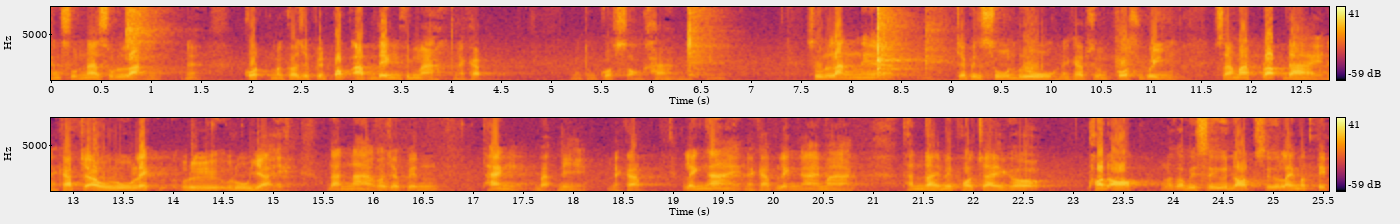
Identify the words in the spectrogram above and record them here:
ทั้งศูนย์หน้าศูนย์หลังนะกดมันก็จะเป็นป๊อปอัพเด้งขึ้นมานะครับ มันต้องกดสองข้างนะ ศูนย์หลังเนี่ยจะเป็นศูนย์รูนะครับศูนย์ ghost ring สามารถปรับได้นะครับ จะเอารูเล็กหรือรูใหญ่ ด้านหน้าก็จะเป็นแท่งแบบนี้นะครับเล็งง่ายนะครับเล็งง่ายมาก ท่านใดไม่พอใจก็ถอดออกแล้วก็ไปซื้อดอทซื้ออะไรมาติด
